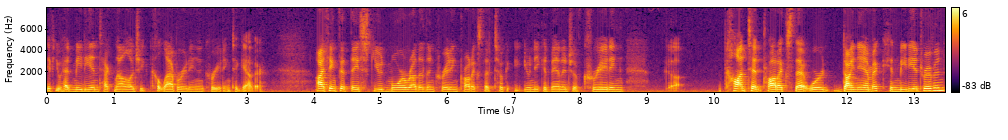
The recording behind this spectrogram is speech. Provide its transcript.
If you had media and technology collaborating and creating together. I think that they skewed more rather than creating products that took unique advantage of creating uh, content products that were dynamic and media driven,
